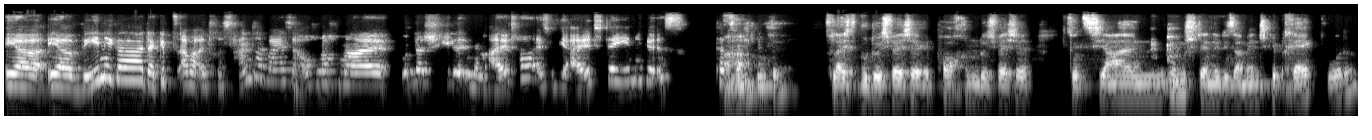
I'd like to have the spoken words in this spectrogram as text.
eher, eher weniger. Da gibt es aber interessanterweise auch nochmal Unterschiede in dem Alter, also wie alt derjenige ist Aha, tatsächlich. okay. Vielleicht wodurch welche Epochen, durch welche sozialen Umstände dieser Mensch geprägt wurde.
